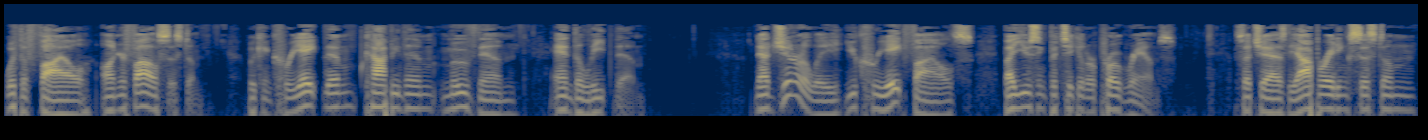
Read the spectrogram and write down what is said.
with a file on your file system. We can create them, copy them, move them, and delete them. Now generally, you create files by using particular programs, such as the operating system,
